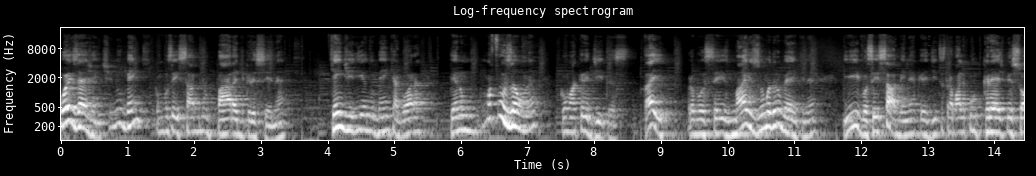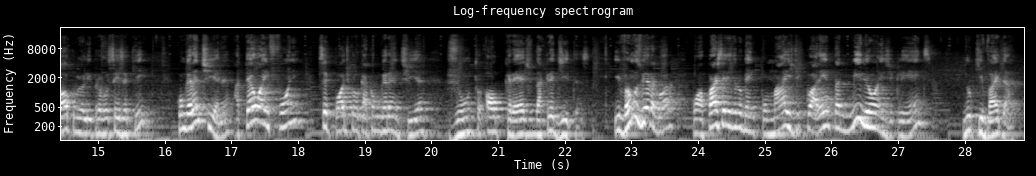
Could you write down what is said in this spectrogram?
Pois é, gente, Nubank, como vocês sabem, não para de crescer, né? Quem diria Nubank agora tendo uma fusão, né? Com Acreditas. Tá aí para vocês mais uma do Nubank, né? E vocês sabem, né? Acreditas trabalha com crédito pessoal, como eu li para vocês aqui, com garantia, né? Até o iPhone você pode colocar como garantia junto ao crédito da Acreditas. E vamos ver agora, com a parceria do Nubank com mais de 40 milhões de clientes, no que vai dar.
